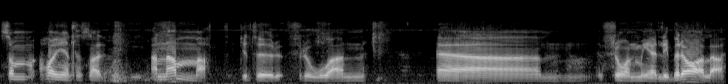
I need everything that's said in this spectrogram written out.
som har egentligen snarare anammat kultur från, eh, från mer liberala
